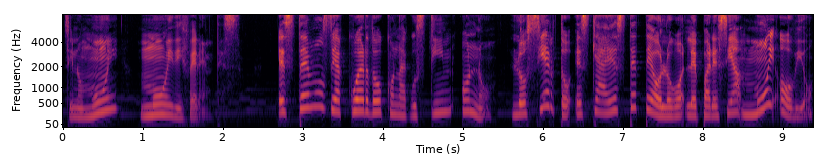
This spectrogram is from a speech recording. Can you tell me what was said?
sino muy, muy diferentes. Estemos de acuerdo con Agustín o no, lo cierto es que a este teólogo le parecía muy obvio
